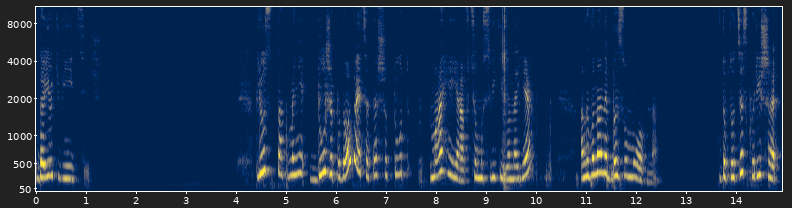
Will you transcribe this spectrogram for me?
дають відсіч. Плюс так мені дуже подобається те, що тут магія в цьому світі вона є, але вона не безумовна. Тобто, це скоріше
